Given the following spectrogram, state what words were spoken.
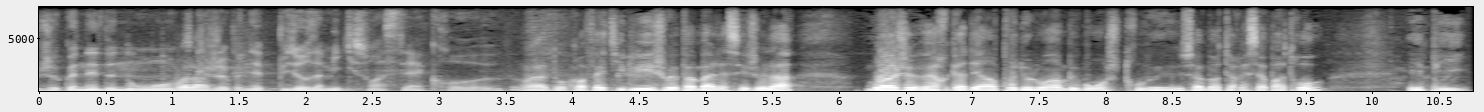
je connais de noms, Voilà. parce que je connais plusieurs amis qui sont assez accros. Voilà, donc en fait, lui, il jouait pas mal à ces jeux-là. Moi, j'avais regardé un peu de loin, mais bon, je trouvais ça m'intéressait pas trop. Et puis,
